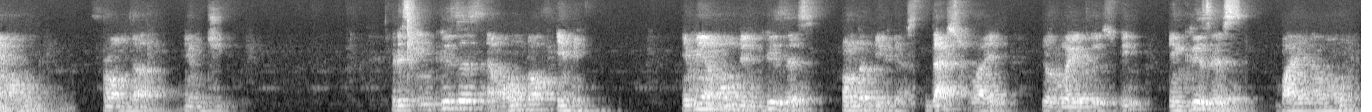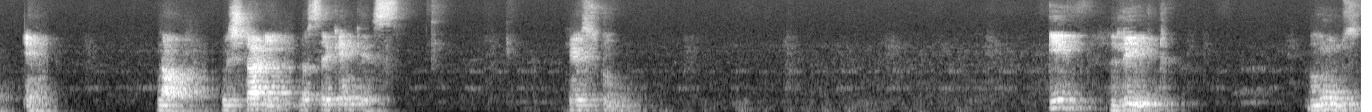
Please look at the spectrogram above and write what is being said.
amount from the mg it is increases amount of ma ma amount increases from the previous. That's why your weight be increases by an amount m. Now we study the second case. Case 2 if lift moves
